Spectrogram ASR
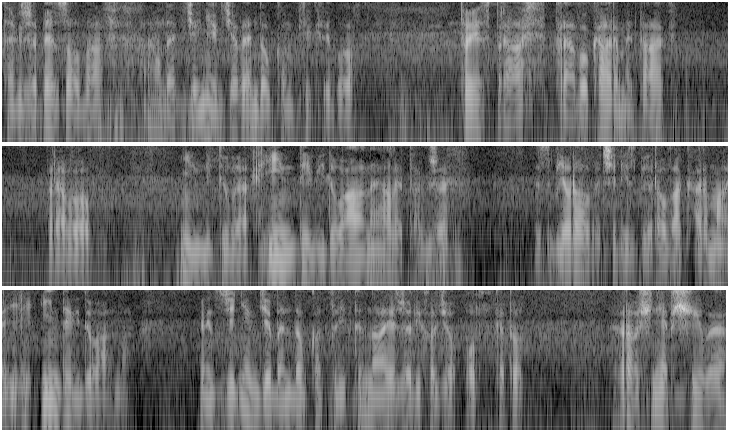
Także bez obaw, ale gdzie nie gdzie będą konflikty, bo to jest pra, prawo karmy, tak? Prawo indywidua- indywidualne, ale także zbiorowe, czyli zbiorowa karma i indywidualna. Więc gdzie niegdzie będą konflikty, no a jeżeli chodzi o Polskę, to rośnie w siłę,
